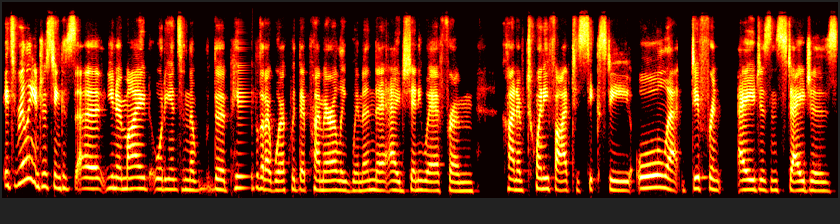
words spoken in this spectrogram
It's really interesting because uh, you know my audience and the the people that I work with they're primarily women. They're aged anywhere from kind of 25 to 60, all at different ages and stages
